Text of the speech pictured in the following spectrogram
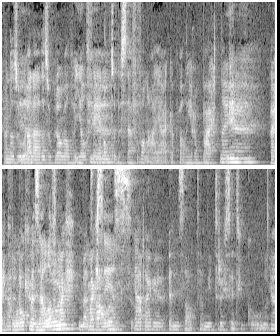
en dat is, ook, Ja. alla, dat is ook dan wel heel fijn om te beseffen van, ah ja, ik heb wel hier een partner waar ik gewoon ook mezelf gewoon mag, met mag alles zijn. Ja. waar dat je in zat en mee terug bent gekomen. Ja.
